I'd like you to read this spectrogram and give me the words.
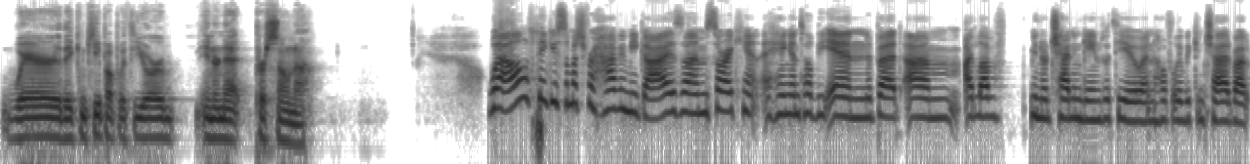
where they can keep up with your internet persona. Well, thank you so much for having me, guys. I'm sorry I can't hang until the end, but um, I love you know chatting games with you, and hopefully we can chat about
